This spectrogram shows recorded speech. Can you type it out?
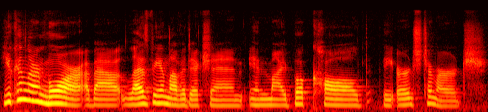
You can learn more about lesbian love addiction in my book called The Urge to Merge.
